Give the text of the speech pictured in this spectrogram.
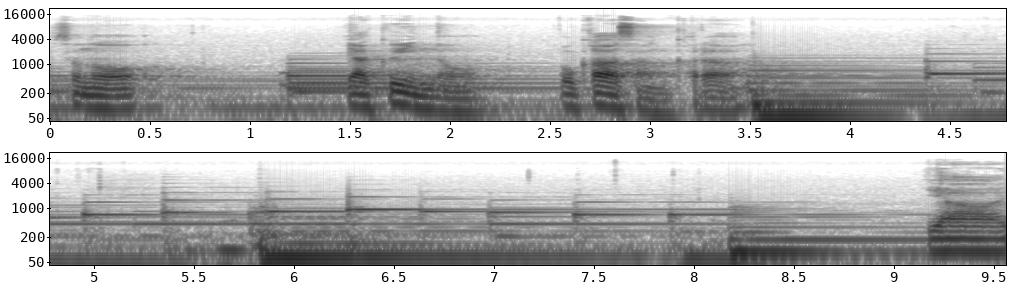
その役員のお母さんから「いや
